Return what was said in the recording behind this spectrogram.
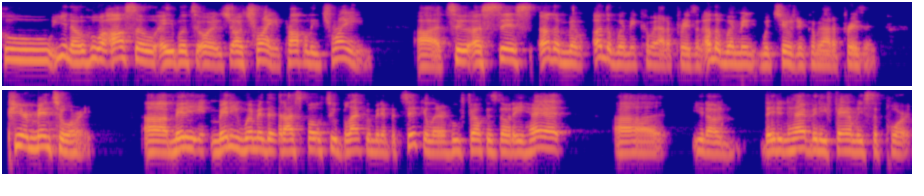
who you know who are also able to or, trained properly trained uh, to assist other other women coming out of prison, other women with children coming out of prison. Peer mentoring. Uh, many many women that I spoke to, black women in particular, who felt as though they had, uh, you know, they didn't have any family support,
